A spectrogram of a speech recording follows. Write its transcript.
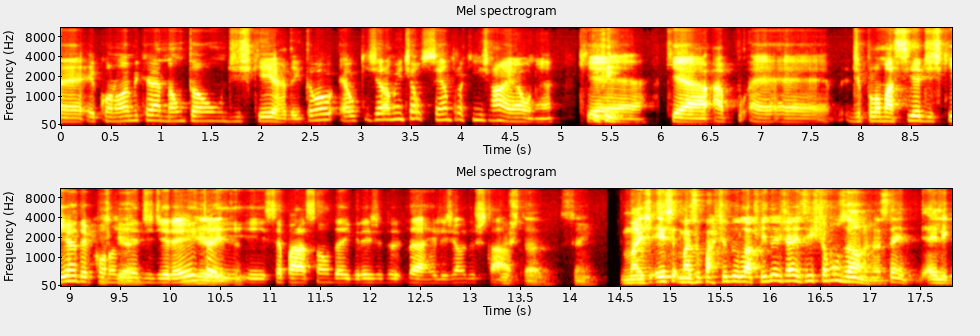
é, econômica não tão de esquerda. Então é, é, o que geralmente é o centro aqui em Israel, né? Que Enfim. é que é a, a é, é, diplomacia de esquerda, economia esquerda. de direita, direita. E, e, separação da igreja, da religião e do Estado. Do Estado, sim. Mas, esse, mas o partido do Lapida já existe há uns anos, né? Ele,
